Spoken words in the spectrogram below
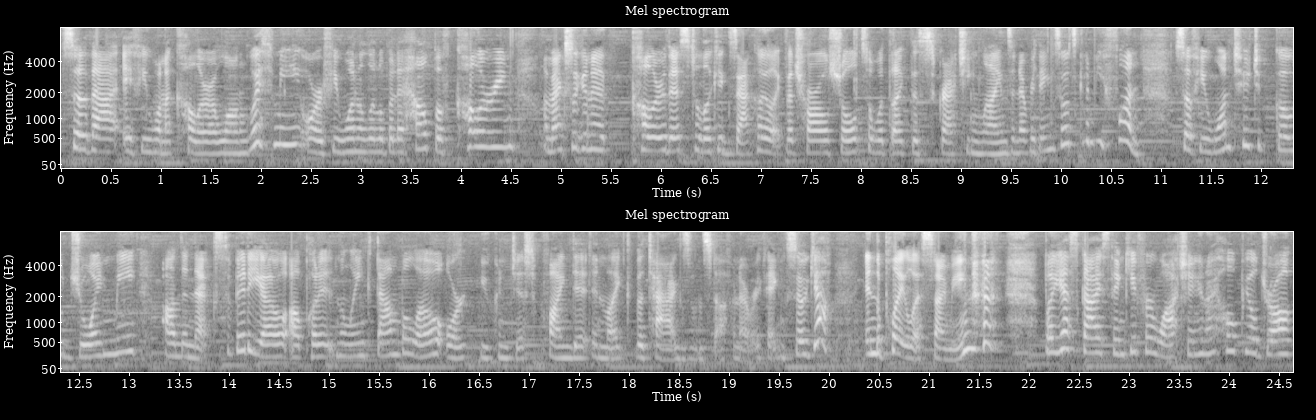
so that if you want to color along with me or if you want a little bit of help of coloring, I'm actually going to color this to look exactly like the Charles Schulz with like the scratching lines and everything. So it's going to be fun. So if you want to, to go join me on the next video. I'll put it in the link down below or you can just find it in like the tags and stuff and everything. So yeah, in the playlist I mean. but yes guys, thank you for watching and I hope you'll draw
